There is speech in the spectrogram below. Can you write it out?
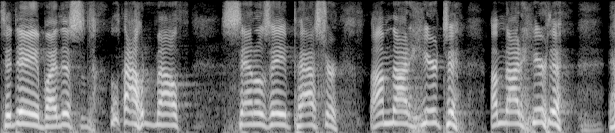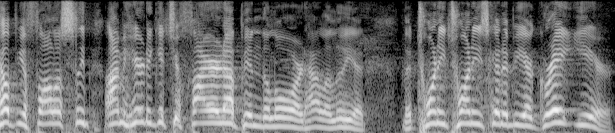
today by this loudmouth San Jose pastor. I'm not here to I'm not here to help you fall asleep. I'm here to get you fired up in the Lord. Hallelujah. The 2020 is going to be a great year.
